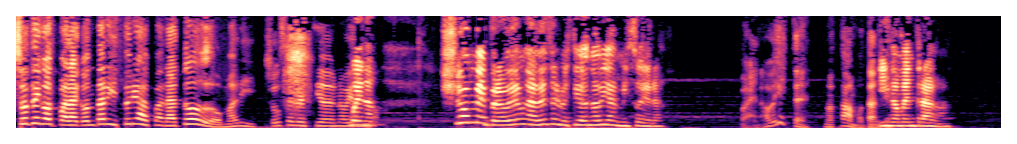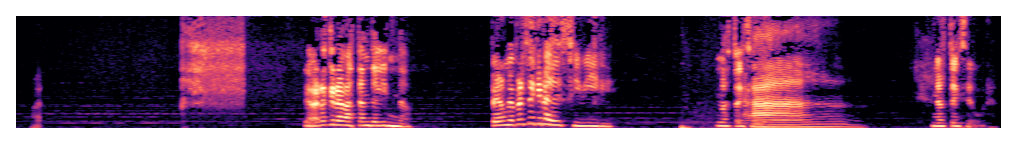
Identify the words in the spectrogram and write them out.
Yo tengo para contar historias para todo, Mari. Yo usé el vestido de novia. Bueno, yo me probé una vez el vestido de novia de mi suegra bueno, ¿viste? No estábamos tan y no me entraba. Bueno. La verdad que era bastante lindo. Pero me parece que era de civil. No estoy segura. Ah, No estoy segura.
